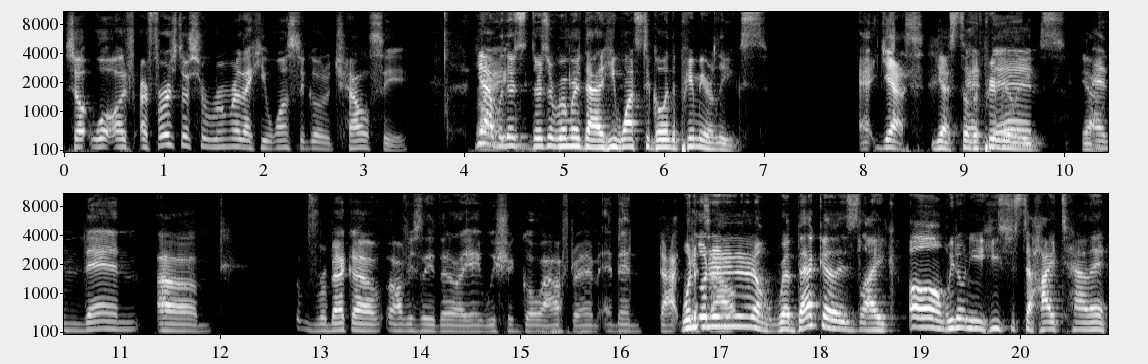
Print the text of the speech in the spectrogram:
So well at, at first there's a rumor that he wants to go to Chelsea. Yeah, right? but there's there's a rumor that he wants to go in the Premier Leagues. Uh, yes. Yes, to the Premier then- Leagues. Yeah. And then um Rebecca obviously they're like hey we should go after him and then that Well, no, no, out. no, no, no. Rebecca is like, oh, we don't need. He's just a high talent.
